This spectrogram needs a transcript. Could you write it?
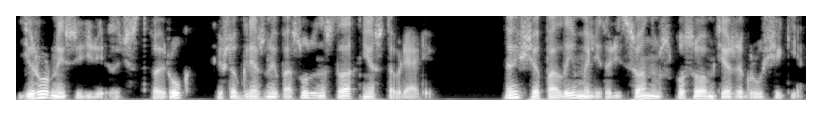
Дежурные следили за чистотой рук, и чтоб грязную посуду на столах не оставляли. Но еще полы мыли традиционным способом те же грузчики.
